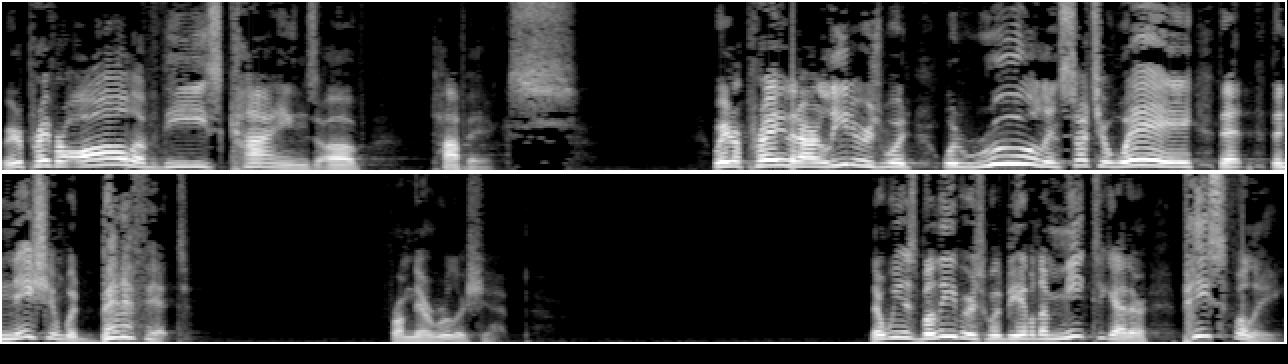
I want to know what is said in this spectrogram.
We're to pray for all of these kinds of topics. We're to pray that our leaders would, would rule in such a way that the nation would benefit from their rulership. That we as believers would be able to meet together peacefully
